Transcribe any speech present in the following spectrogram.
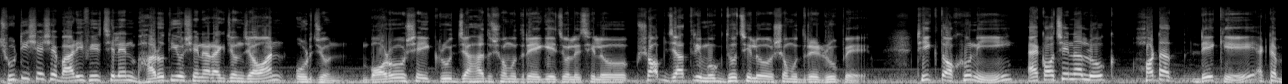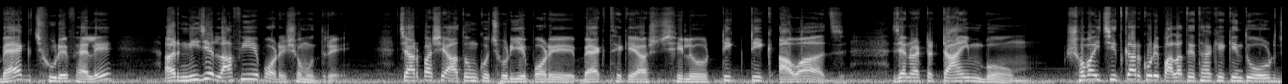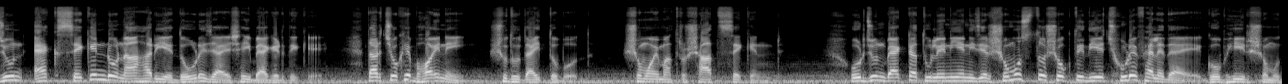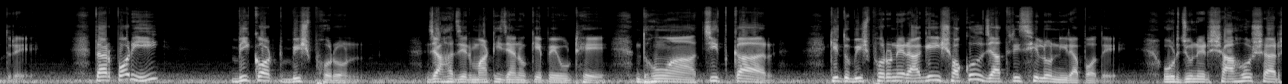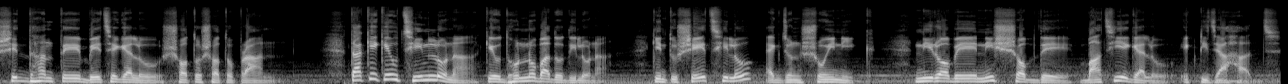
ছুটি শেষে বাড়ি ফিরছিলেন ভারতীয় সেনার একজন জওয়ান, অর্জুন। বড় সেই ক্রুজ জাহাজ সমুদ্রে এগিয়ে চলেছিল, সব যাত্রী মুগ্ধ ছিল সমুদ্রের রূপে। ঠিক তখনই এক অচেনা লোক হঠাৎ ডেকে একটা ব্যাগ ছুঁড়ে ফেলে আর নিজে লাফিয়ে পড়ে সমুদ্রে। চারপাশে আতঙ্ক ছড়িয়ে পড়ে, ব্যাগ থেকে আসছিল টিকটিক আওয়াজ, যেন একটা টাইম বোম। সবাই চিৎকার করে পালাতে থাকে, কিন্তু অর্জুন এক সেকেন্ডও না হারিয়ে দৌড়ে যায় সেই ব্যাগের দিকে। তার চোখে ভয় নেই, শুধু দায়িত্ববোধ। সময় মাত্র সাত সেকেন্ড। অর্জুন ব্যাগটা তুলে নিয়ে নিজের সমস্ত শক্তি দিয়ে ছুঁড়ে ফেলে দেয় গভীর সমুদ্রে। তারপরই বিকট বিস্ফোরণ। জাহাজের মাটি যেন কেঁপে ওঠে, ধোঁয়া, চিৎকার। কিন্তু বিস্ফোরণের আগেই সকল যাত্রী ছিল নিরাপদে। অর্জুনের সাহস আর সিদ্ধান্তে বেঁচে গেল শত শত প্রাণ। তাকে কেউ চিনল না, কেউ ধন্যবাদও দিল না, কিন্তু সে ছিল একজন সৈনিক, নীরবে, নিঃশব্দে বাঁচিয়ে গেল একটি জাহাজ।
